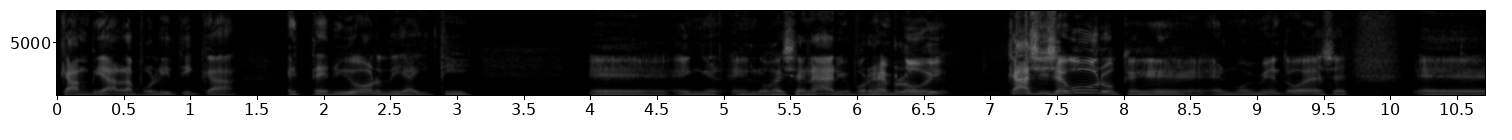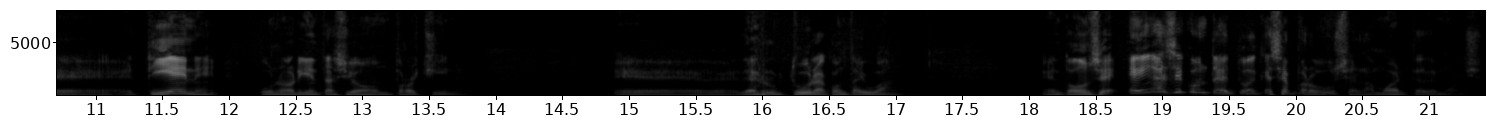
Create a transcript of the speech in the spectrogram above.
cambiar la política exterior de Haití eh, en, los escenarios. Por ejemplo, hoy casi seguro que el movimiento ese eh, tiene una orientación pro-China, de ruptura con Taiwán. Entonces, en ese contexto es que se produce la muerte de Moisés.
